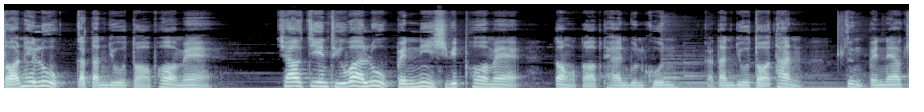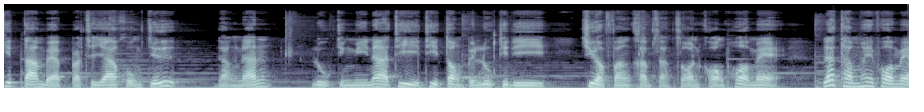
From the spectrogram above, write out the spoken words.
สอนให้ลูกกตัญญูต่อพ่อแม่ ชาวจีนถือว่าลูกเป็นหนี้ชีวิตพ่อแม่ ต้องตอบแทนบุญคุณ กตัญญูต่อท่าน ซึ่งเป็นแนวคิดตามแบบปรัชญาขงจื้อ ดังนั้นลูกจึงมีหน้าที่ที่ต้องเป็นลูกที่ดี เชื่อฟังคำสั่งสอนของพ่อแม่ และทำให้พ่อแม่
